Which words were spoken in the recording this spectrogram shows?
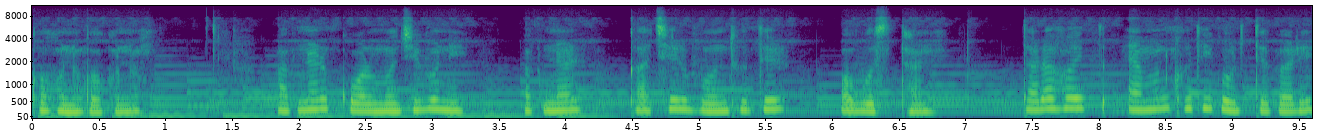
কখনো কখনো। আপনার কর্মজীবনে আপনার কাছের বন্ধুদের অবস্থান, তারা হয়তো এমন ক্ষতি করতে পারে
